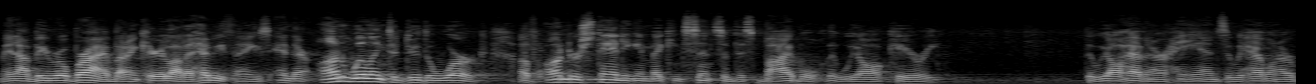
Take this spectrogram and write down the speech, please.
may not be real bright, but I can carry a lot of heavy things, and they're unwilling to do the work of understanding and making sense of this Bible that we all carry, that we all have in our hands, that we have on our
